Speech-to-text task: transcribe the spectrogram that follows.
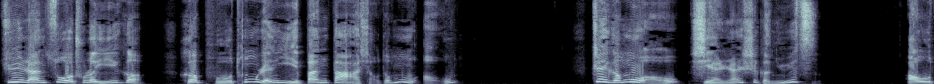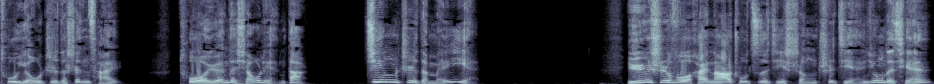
居然做出了一个和普通人一般大小的木偶。这个木偶显然是个女子，凹凸有致的身材，椭圆的小脸蛋，精致的眉眼。于师傅还拿出自己省吃俭用的钱，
